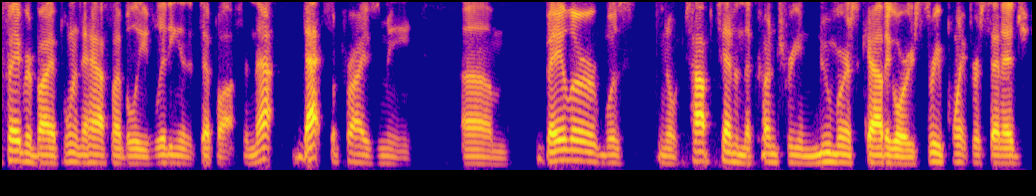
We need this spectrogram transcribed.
favored by a point and a half, I believe, leading in the tip off, and that that surprised me. Um, Baylor was, you know, top ten in the country in numerous categories: three point percentage,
